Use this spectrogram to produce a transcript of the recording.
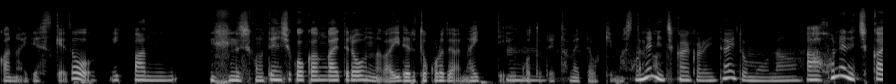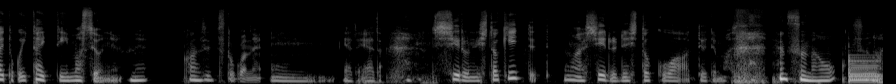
かんないですけど一般しかも転職を考えてる女が入れるところではないっていうことで止めておきました。が、骨に近いから痛いと思うな。あ骨に近いとこ痛いって言いますよね。ね関節とかね。うん。やだやだ。シールにしときって言って。まあシールにしとくわって言ってまし 素直。たその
